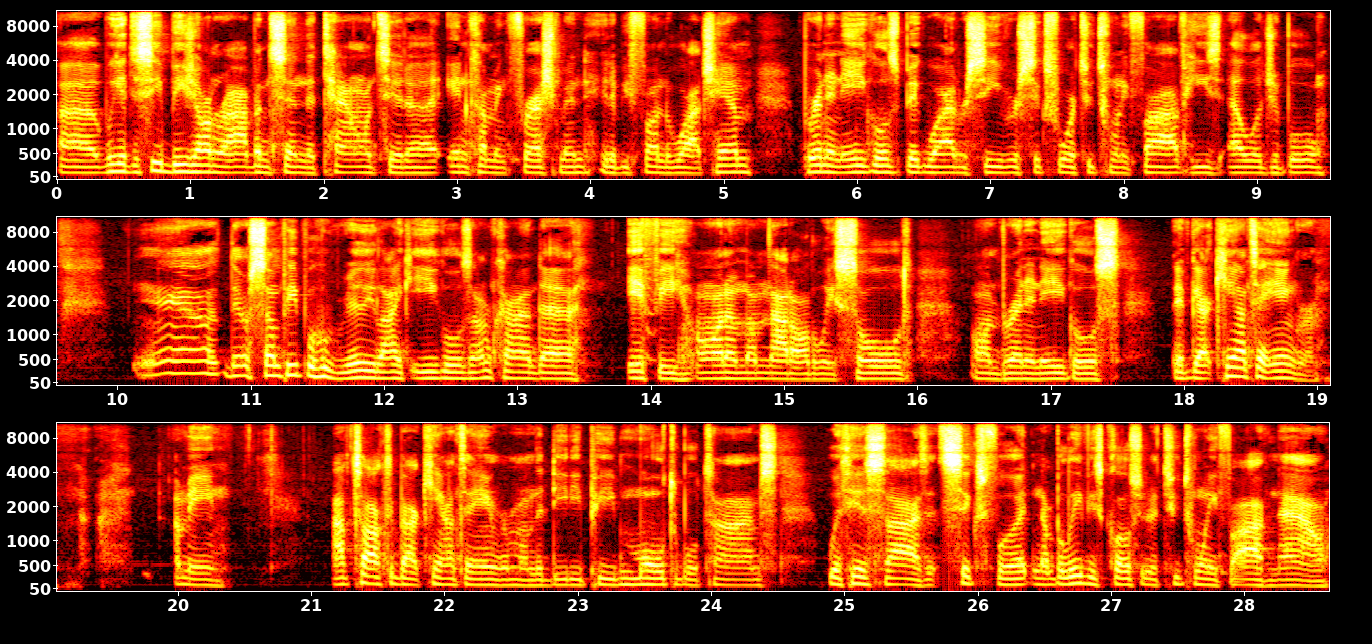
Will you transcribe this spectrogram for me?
Uh, we get to see Bijan Robinson, the talented uh, incoming freshman. It'll be fun to watch him. Brennan Eagles, big wide receiver, 6'4, 225. He's eligible. Yeah, there are some people who really like Eagles. I'm kind of iffy on him. I'm not all the way sold on Brennan Eagles. They've got Keaontay Ingram. I mean, I've talked about Keaontay Ingram on the DDP multiple times with his size at six foot, and I believe he's closer to 225 now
